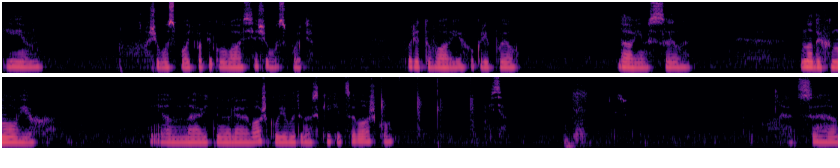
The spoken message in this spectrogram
І щоб Господь попіклувався, щоб Господь порятував їх, укріпив, дав їм сили, надихнув їх. Я навіть не уявляю, важко уявити, наскільки це важко. Це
